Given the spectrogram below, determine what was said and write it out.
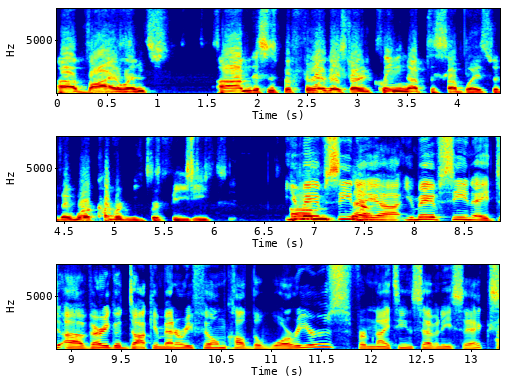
uh, violence. Um, this is before they started cleaning up the subway, so they were covered with graffiti. You may Um, have seen a yeah. uh, you may have seen a uh, very good documentary film called The Warriors from 1976.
